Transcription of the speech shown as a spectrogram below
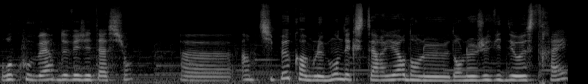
recouvertes de végétation, euh, un petit peu comme le monde extérieur dans le, dans le jeu vidéo Stray,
